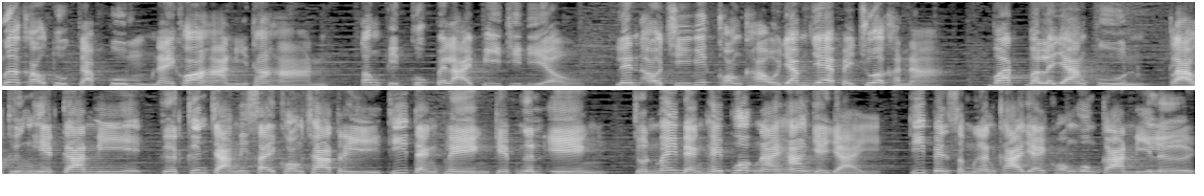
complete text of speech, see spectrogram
เมื่อเขาถูกจับกลุ่มในข้อหาหนีทหาร ต้องติดคุกไปหลายปีทีเดียว เล่นเอาชีวิตของเขาย่ำแย่ไปชั่วขณะ วัดวรยางกูล กล่าวถึงเหตุการณ์นี้เกิดขึ้นจากนิสัยของชาตรีที่แต่งเพลงเก็บเงินเอง จนไม่แบ่งให้พวกนายห้างใหญ่ ๆ ที่เป็นเสมือนขาใหญ่ของวงการนี้เลย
